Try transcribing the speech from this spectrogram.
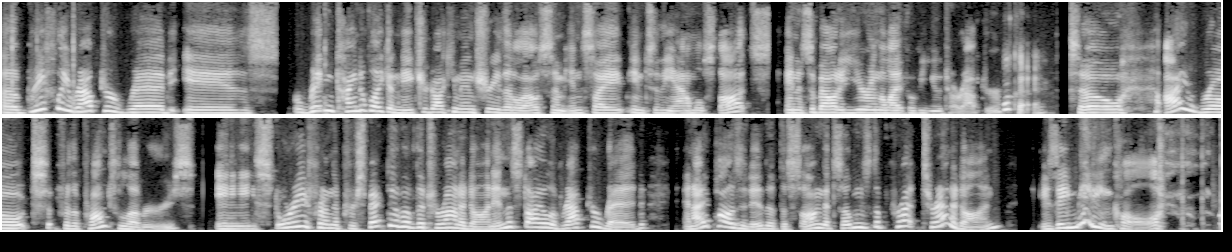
Uh, briefly, Raptor Red is written kind of like a nature documentary that allows some insight into the animal's thoughts. And it's about a year in the life of a Utah raptor. Okay. So I wrote for the prompt lovers a story from the perspective of the Pteranodon in the style of Raptor Red. And I posited that the song that summons the Pteranodon is a meeting call.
